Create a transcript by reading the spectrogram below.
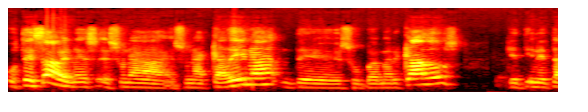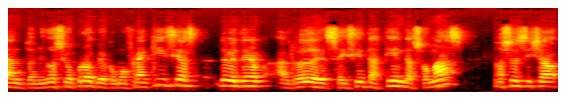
ustedes saben, es, una, es una cadena de supermercados que tiene tanto negocio propio como franquicias. Debe tener alrededor de 600 tiendas o más. No sé si ya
